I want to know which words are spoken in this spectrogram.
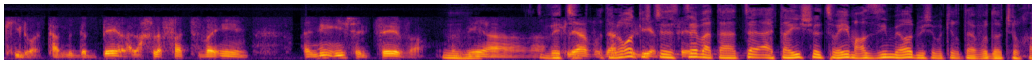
כאילו, אתה מדבר על החלפת צבעים. אני איש של צבע. אני, ה- כלי העבודה ואתה לא רק שלי איש של צבע, אתה, אתה איש של צבעים עזים מאוד, מי שמכיר את העבודות שלך.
